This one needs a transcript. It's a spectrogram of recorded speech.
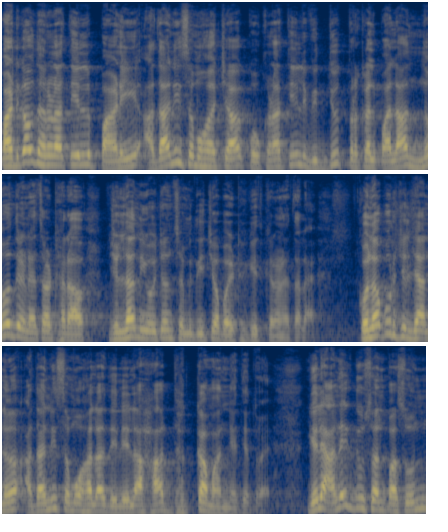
पाटगाव धरणातील पाणी अदानी समूहाच्या कोकणातील विद्युत प्रकल्पाला न देण्याचा ठराव जिल्हा नियोजन समितीच्या बैठकीत करण्यात आलाय. कोल्हापूर जिल्ह्यानं अदानी समूहाला दिलेला हा धक्का मानण्यात येतोय. गेल्या अनेक दिवसांपासून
